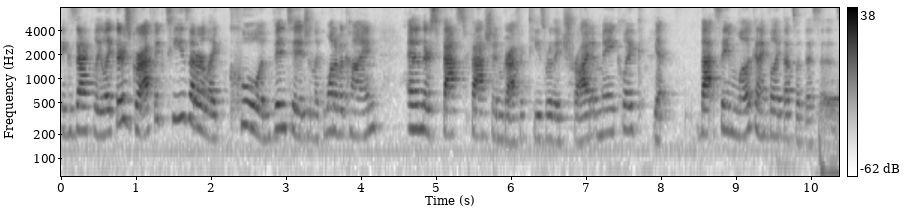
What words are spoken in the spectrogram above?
Exactly. Like there's graphic tees that are like cool and vintage and like one of a kind, and then there's fast fashion graphic tees where they try to make like Yep. that same look, and I feel like that's what this is.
